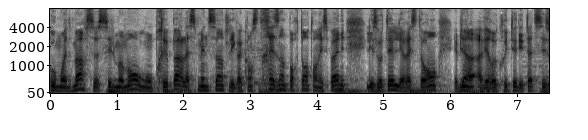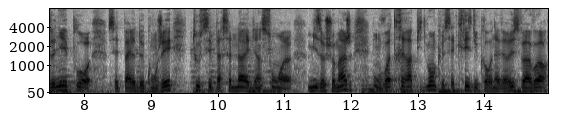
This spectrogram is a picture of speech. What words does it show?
Au mois de mars, c'est le moment où on prépare la semaine sainte, les vacances très importantes en Espagne. Les hôtels, les restaurants, eh bien, avaient recruté des tas de saisonniers pour cette période de congé. Toutes ces personnes-là, eh bien, sont mises au chômage on voit très rapidement que cette crise du coronavirus va avoir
